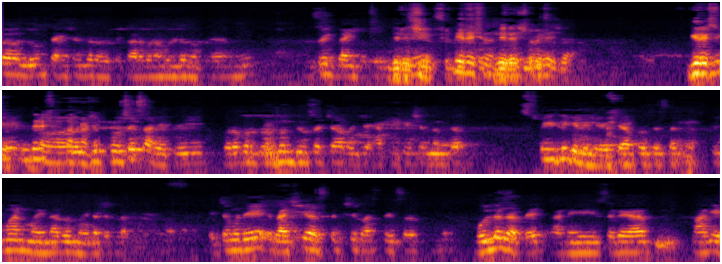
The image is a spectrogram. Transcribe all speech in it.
लोन सँक्शन करत होते कारबना बिल्डर होते आणि दुसरी एक बँक होती. त्यांनी, अं, जी प्रोसेस आहे ती बरोबर दोन दोन दिवसाच्या म्हणजे ऍप्लिकेशन नंतर स्पीडली गेलेली आहे. त्या प्रोसेसला किमान महिना दोन महिना तक लागला याच्यामध्ये राजकीय हस्तक्षेप असल्याचं बोललं जात आहे आणि सगळ्या मागे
